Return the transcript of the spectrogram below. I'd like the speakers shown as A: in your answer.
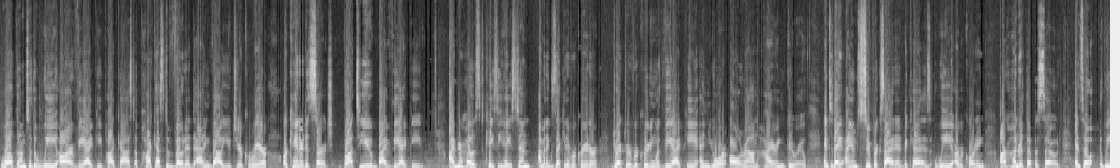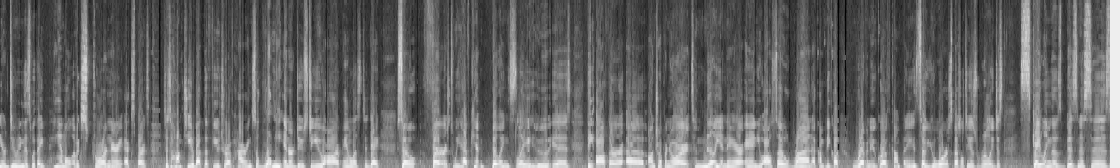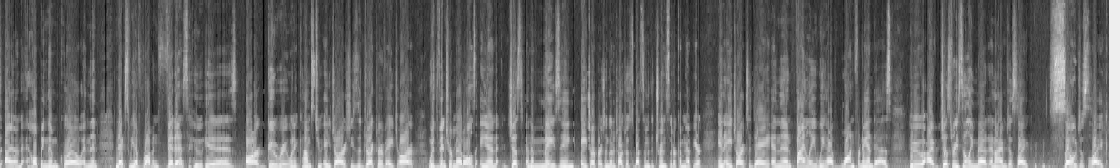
A: Welcome to the We Are VIP podcast, a podcast devoted to adding value to your career or candidate search, brought to you by VIP. I'm your host, Casey Hasten. I'm an executive recruiter, director of recruiting with VIP, and your all around hiring guru. And today I am super excited because we are recording our 100th episode. And so we are doing this with a panel of extraordinary experts to talk to you about the future of hiring. So let me introduce to you our panelists today. So, first, we have Kent Billingsley, who is the author of Entrepreneur to Millionaire, and you also run a company called Revenue Growth Company. So your specialty is really just scaling those businesses and helping them grow. And then next we have Robin Fiddes, who is our guru when it comes to HR. She's the director of HR with Venture Metals and just an amazing HR person going to talk to us about some of the trends that are coming up here in HR today. And then finally, we have Juan Fernandez, who I've just recently met, and I'm just like so just like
